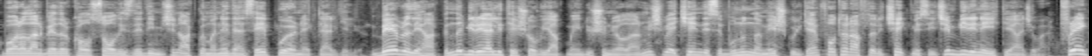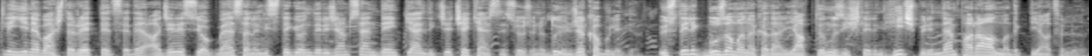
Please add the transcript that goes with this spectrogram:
Bu aralar Better Call Saul izlediğim için aklıma nedense hep bu örnekler geliyor. Beverly hakkında bir realite şovu yapmayı düşünüyorlarmış ve kendisi bununla meşgulken fotoğrafları çekmesi için birine ihtiyacı var. Franklin yine başta reddetse de acelesi yok ben sana liste göndereceğim sen denk geldikçe çekersin sözünü duyunca kabul ediyor. Üstelik bu zamana kadar yaptığımız işlerin hiçbirinden para almadık diye hatırlıyorum.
